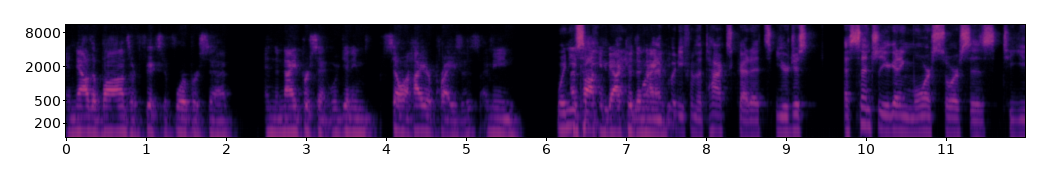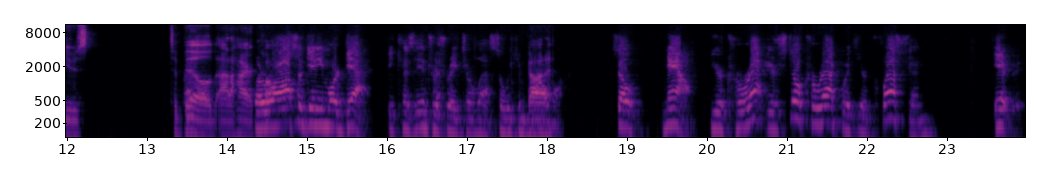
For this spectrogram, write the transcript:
and now the bonds are fixed at four percent, and the nine percent we're getting selling higher prices. I mean, when you I'm talking back to the 90s. equity from the tax credits, you're just essentially you're getting more sources to use to build right. at a higher but cost. we're also getting more debt because the interest rates are less, so we can borrow more. So now you're correct. You're still correct with your question. It,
